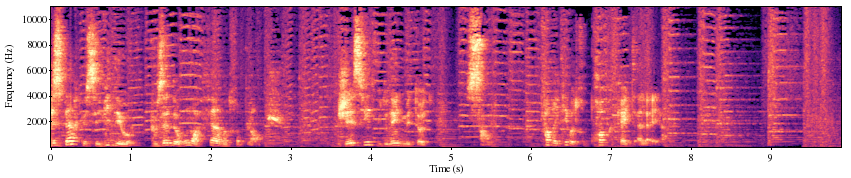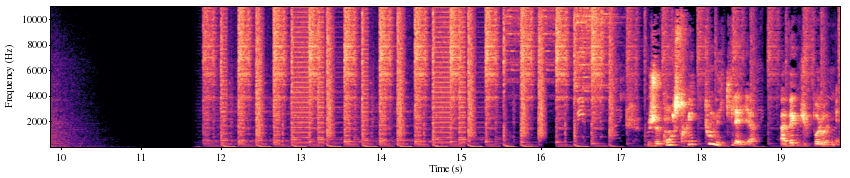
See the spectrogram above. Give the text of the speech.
J'espère que ces vidéos vous aideront à faire votre planche. J'ai essayé de vous donner une méthode simple, fabriquer votre propre kite Alaya. Je construis tous mes Kilaya avec du polonia.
